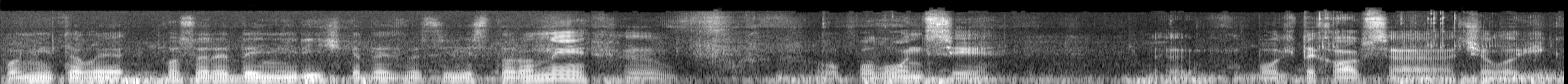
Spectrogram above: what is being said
Помітили посередині річки, десь з цієї сторони, е, в ополонці е, болтихався чоловік,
